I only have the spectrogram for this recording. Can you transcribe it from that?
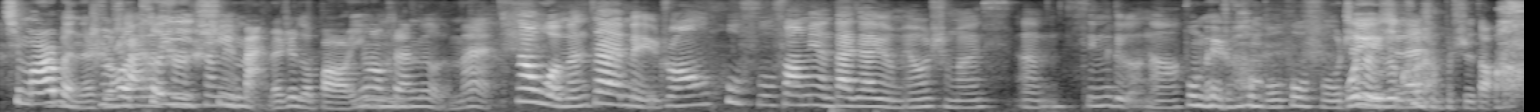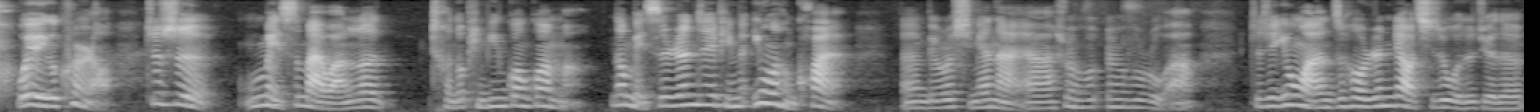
去墨尔本的时候特意去买了这个包，因为奥克兰没有的卖。那我们在美妆护肤方面，大家有没有什么嗯心得呢？不美妆不护肤，这我有一个困扰是不知道。我有一个困扰，就是我每次买完了很多瓶瓶罐罐嘛，那每次扔这些瓶瓶用的很快，嗯，比如说洗面奶啊、润肤润肤乳啊，就是用完了之后扔掉，其实我就觉得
